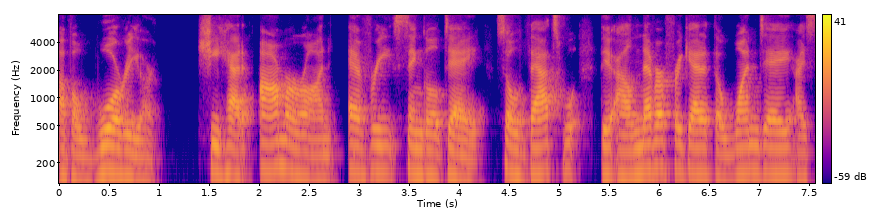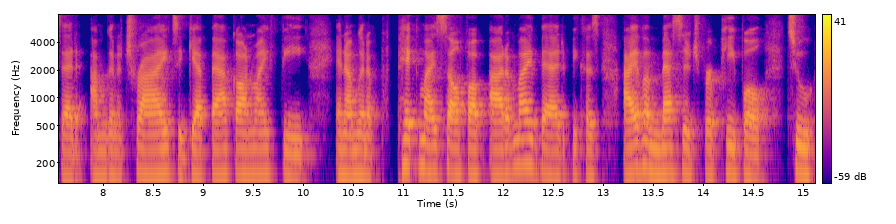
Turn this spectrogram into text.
of a warrior. She had armor on every single day. So that's what the, I'll never forget it. The one day I said, I'm going to try to get back on my feet and I'm going to pick myself up out of my bed because I have a message for people to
